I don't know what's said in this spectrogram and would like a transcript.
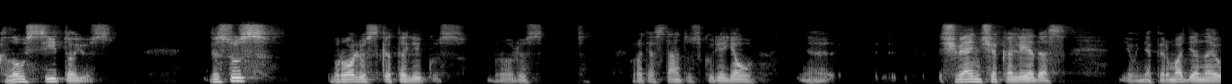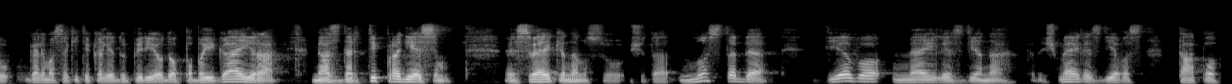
klausytojus, visus brolius katalikus, brolius protestantus, kurie jau e, švenčia Kalėdas. Jau ne pirmą dieną, jau galima sakyti, Kalėdų periodo pabaiga yra. Mes dar tik pradėsim. E, sveikinam su šita nuostabia Dievo meilės diena, kada iš meilės Dievas tapo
